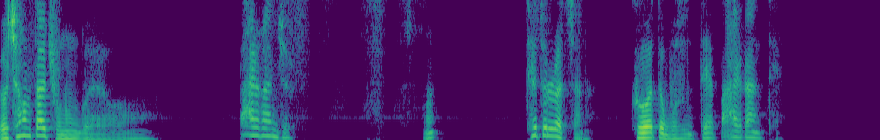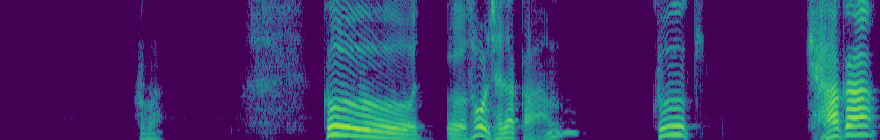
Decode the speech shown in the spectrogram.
요청하면 딸 주는 거예요. 빨간 줄. 어? 태 둘렀잖아. 그것도 무슨 태? 빨간 태. 그거. 그, 그 서울 제작감, 그, 걔가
